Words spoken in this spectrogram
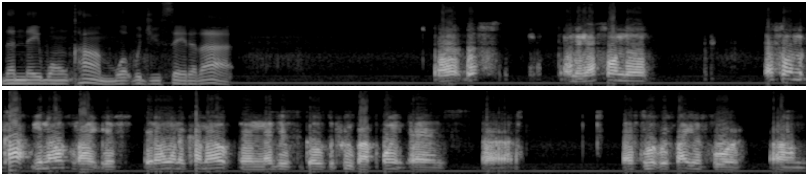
then they won't come. What would you say to that? Uh, that's, I mean, that's on the, that's on the cop. You know, like if they don't want to come out, then that just goes to prove our point as, uh, as to what we're fighting for. Um,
